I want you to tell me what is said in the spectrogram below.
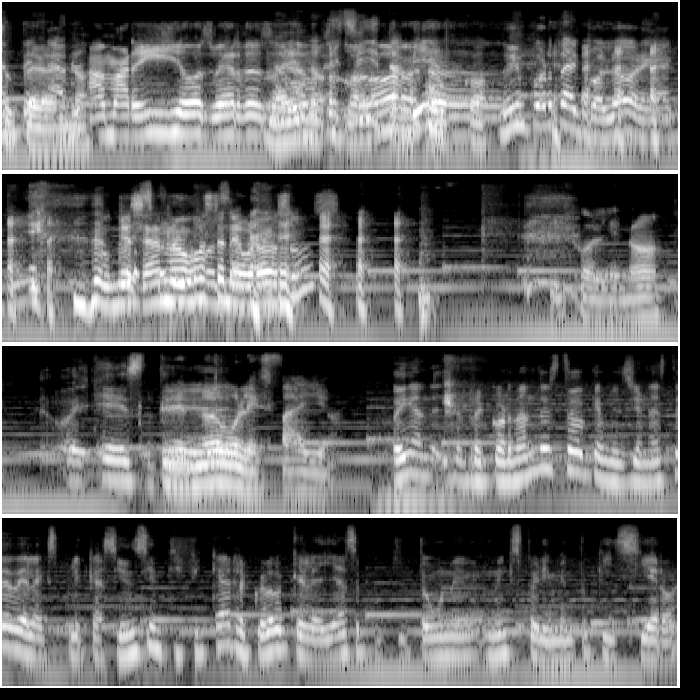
interesante. no. Amarillos, verdes, de No, otro sí, color. también. No importa el color, ¿eh? aquí. Aunque no sean ojos tenebrosos. Híjole, no. Este, De nuevo les fallo. Oigan, recordando esto que mencionaste de la explicación científica, recuerdo que leí hace poquito un, un experimento que hicieron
